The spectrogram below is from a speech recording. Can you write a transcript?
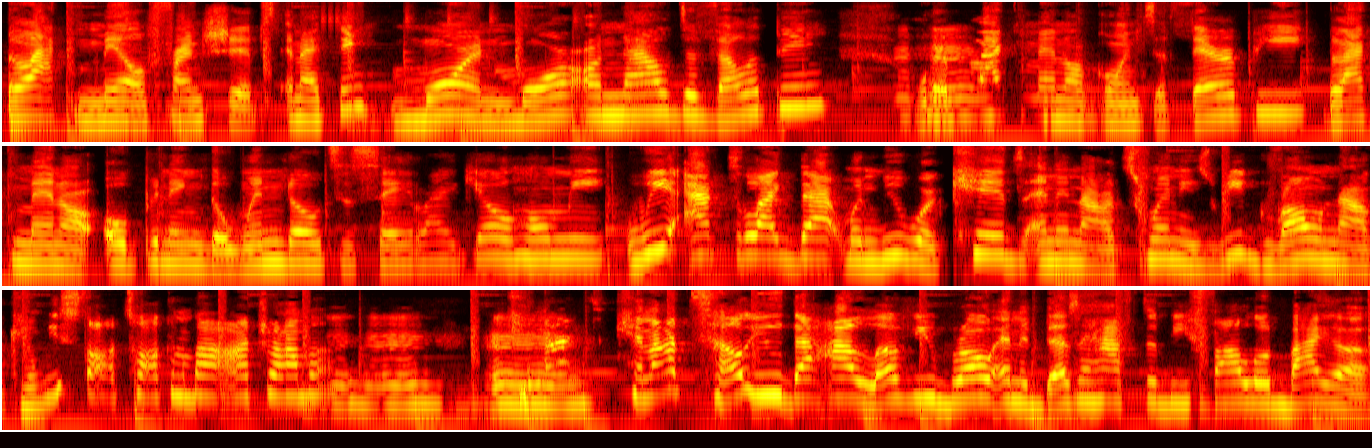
black male friendships. And I think more and more are now developing mm-hmm. where black men are going to therapy. Black men are opening the window to say, like, yo, homie, we act like that when we were kids and in our 20s. We grown now. Can we start talking about our trauma? Mm-hmm. Can, I, mm-hmm. can I tell you that I love you, bro? And it doesn't have to be followed by a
